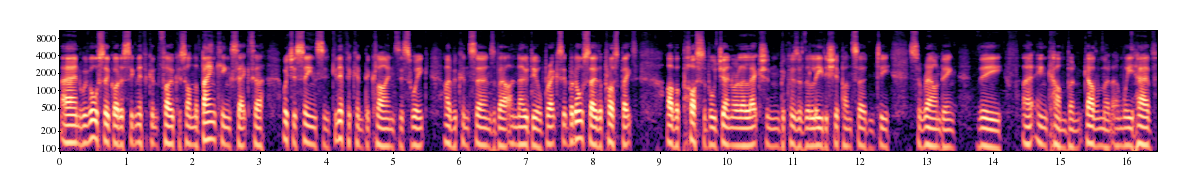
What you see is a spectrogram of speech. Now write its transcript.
And we've also got a significant focus on the banking sector, which has seen significant declines this week over concerns about a no deal Brexit, but also the prospect of a possible general election because of the leadership uncertainty surrounding the uh, incumbent government. And we have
